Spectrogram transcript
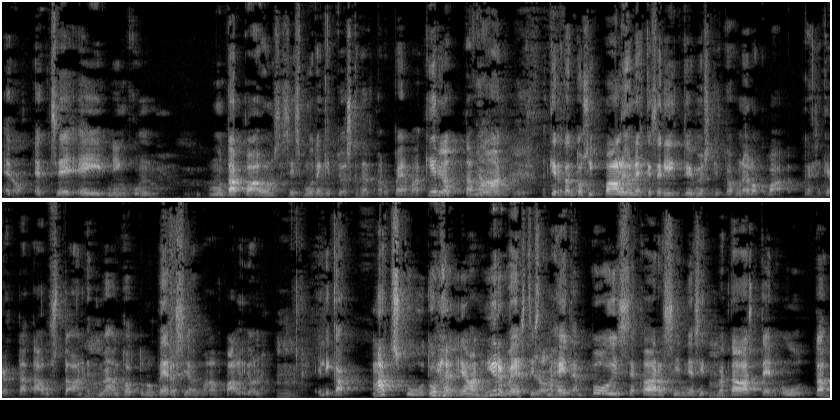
Että et se ei niin kuin, mun tapa on se siis muutenkin työskennellä, että mä rupean vaan kirjoittamaan. Joo, mä kirjoitan tosi paljon, ehkä se liittyy myöskin tuohon elokuva, se kirjoittaa taustaan, mm. että mä oon tottunut versioimaan paljon. Mm. Eli matskuu tulee ihan hirveästi, sitten mä heitän pois ja karsin ja sitten mm. mä taas teen uutta. Mm.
